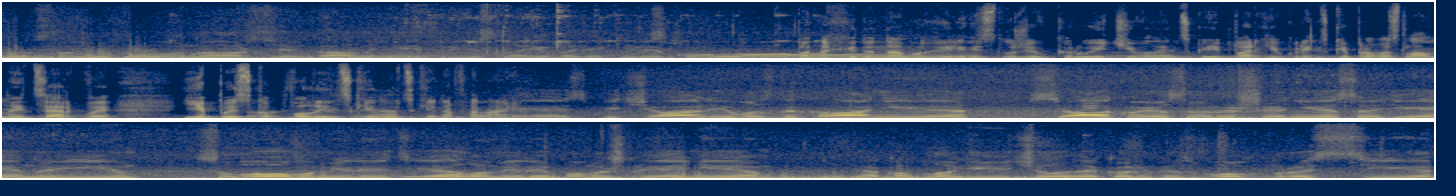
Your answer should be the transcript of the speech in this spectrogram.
Благослови Бог наш, всегда ныне и присно, и во веки веков. Панахиду на могилі відслужив керуючий Волинської єпархії Української православної церкви єпископ Волинський Луцький Нафанаєв. Есть печаль и воздыхание, всякое совершение содеянное им, словом или делом или помышлением, яко благий человеколюбец Бог прости,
